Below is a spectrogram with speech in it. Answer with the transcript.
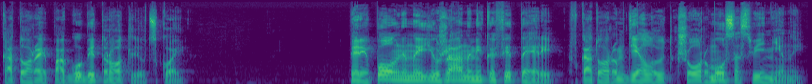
которая погубит род людской. Переполненный южанами кафетерий, в котором делают шаурму со свининой.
